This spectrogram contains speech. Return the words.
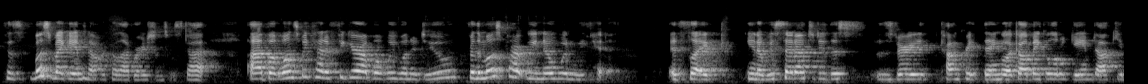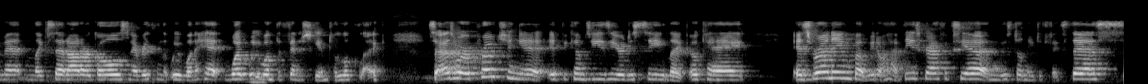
because most of my games now are collaborations with Scott, uh, but once we kind of figure out what we want to do, for the most part, we know when we've hit it. It's like you know we set out to do this this very concrete thing. Like I'll make a little game document and like set out our goals and everything that we want to hit, what we want the finished game to look like. So as we're approaching it, it becomes easier to see like okay it's running, but we don't have these graphics yet, and we still need to fix this.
